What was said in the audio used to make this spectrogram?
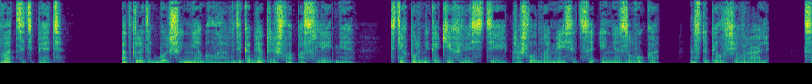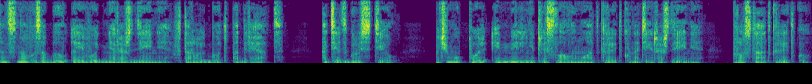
Двадцать пять. Открыток больше не было, в декабре пришла последняя. С тех пор никаких вестей, прошло два месяца и ни звука. Наступил февраль. Сын снова забыл о его дне рождения, второй год подряд. Отец грустил. Почему Поль Эмиль не прислал ему открытку на день рождения? Просто открытку.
